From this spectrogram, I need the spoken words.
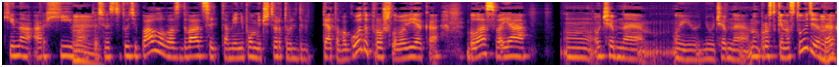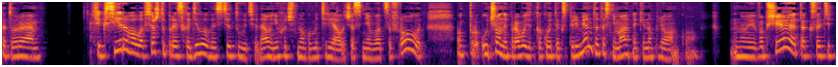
киноархива. Mm. То есть в институте Павлова с 20, там, я не помню, 4 или 5 года прошлого века была своя учебная, ой, не учебная, ну просто киностудия, mm-hmm. да, которая фиксировала все, что происходило в институте. Да, у них очень много материала. Сейчас они его оцифровывают. Ученые проводят какой-то эксперимент, это снимают на кинопленку. Ну и вообще, это, кстати,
